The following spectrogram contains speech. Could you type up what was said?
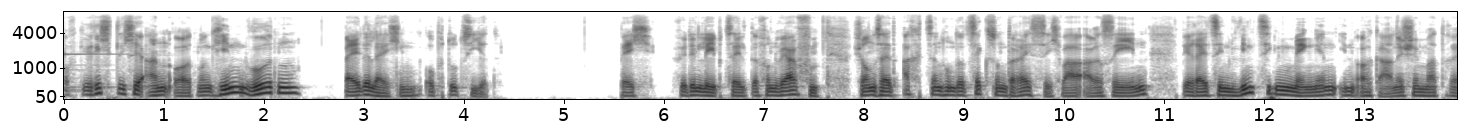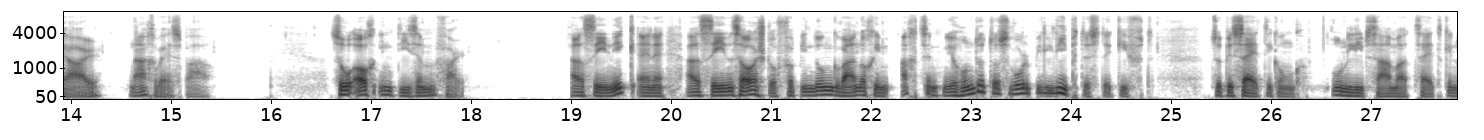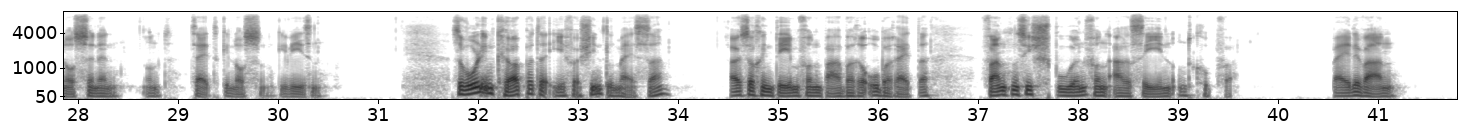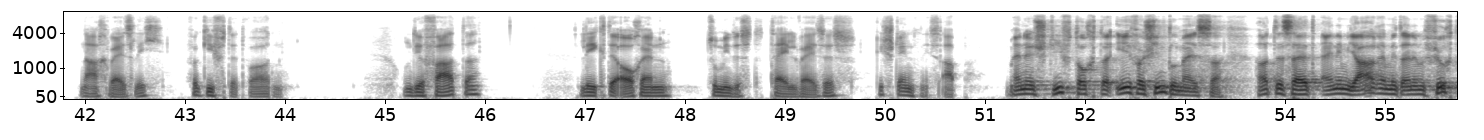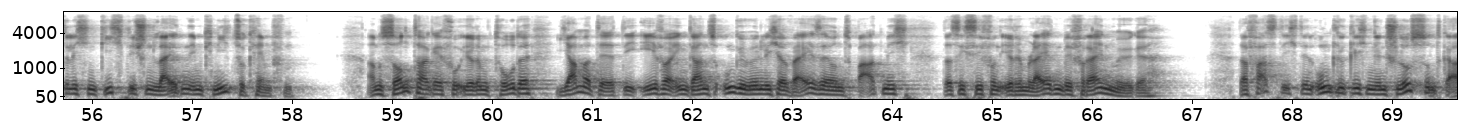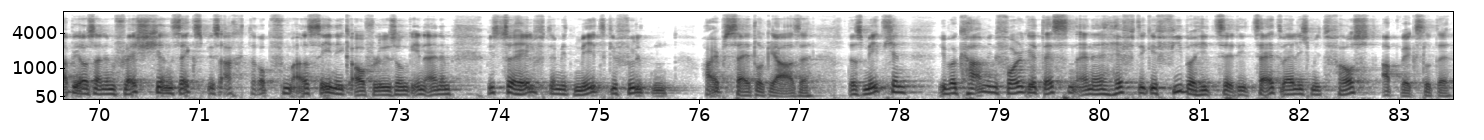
Auf gerichtliche Anordnung hin wurden beide Leichen obduziert. Pech für den Lebzelter von Werfen. Schon seit 1836 war Arsen bereits in winzigen Mengen in organischem Material nachweisbar. So auch in diesem Fall. Arsenik, eine Arsen-Sauerstoffverbindung, war noch im 18. Jahrhundert das wohl beliebteste Gift zur Beseitigung unliebsamer Zeitgenossinnen und Zeitgenossen gewesen. Sowohl im Körper der Eva Schindelmeißer als auch in dem von Barbara Oberreiter fanden sich Spuren von Arsen und Kupfer. Beide waren nachweislich vergiftet worden. Und ihr Vater legte auch ein, zumindest teilweises, Geständnis ab. Meine Stieftochter Eva Schindelmeißer hatte seit einem Jahre mit einem fürchterlichen gichtischen Leiden im Knie zu kämpfen. Am Sonntage vor ihrem Tode jammerte die Eva in ganz ungewöhnlicher Weise und bat mich, dass ich sie von ihrem Leiden befreien möge. Da fasste ich den unglücklichen Entschluss und gab ihr aus einem Fläschchen sechs bis acht Tropfen Arsenikauflösung in einem bis zur Hälfte mit Met gefüllten Halbseitelglase. Das Mädchen überkam infolgedessen eine heftige Fieberhitze, die zeitweilig mit Frost abwechselte.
